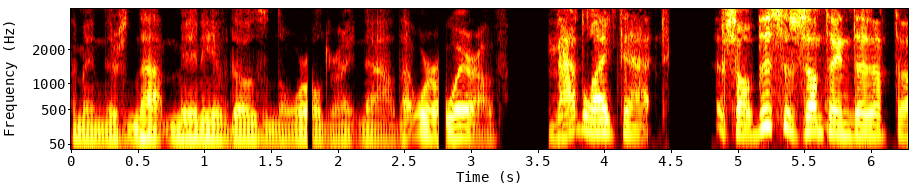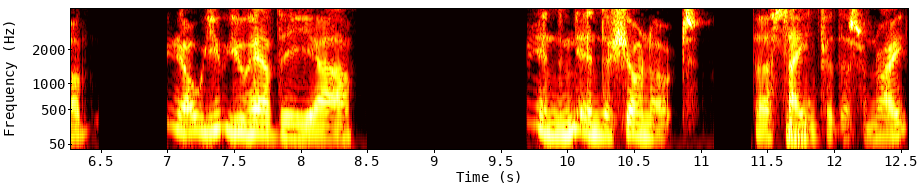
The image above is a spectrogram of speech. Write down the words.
I mean, there's not many of those in the world right now that we're aware of. Not like that. So this is something that if the, you know, you you have the uh, in in the show notes the site mm-hmm. for this one, right?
